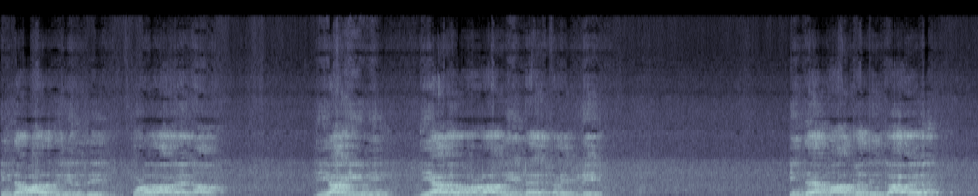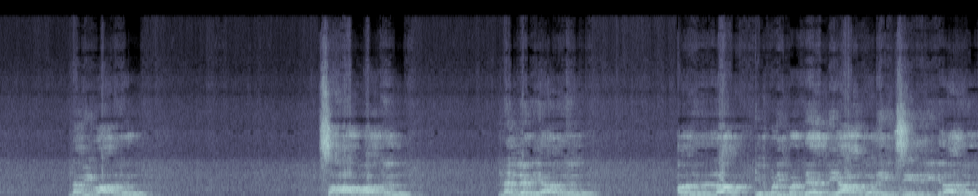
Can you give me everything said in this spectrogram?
இந்த வாரத்திலிருந்து தொடராக நாம் தியாகிகளின் தியாக வரலாறு என்ற தலைப்பிலே இந்த மார்க்கத்திற்காக நபிமார்கள் சஹாபாக்கள் நல்லடியார்கள் அவர்களெல்லாம் எப்படிப்பட்ட தியாகங்களை செய்திருக்கிறார்கள்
